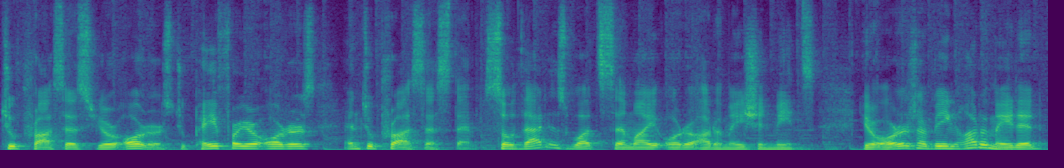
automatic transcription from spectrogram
to process your orders, to pay for your orders and to process them. So that is what semi-order automation means. Your orders are being automated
